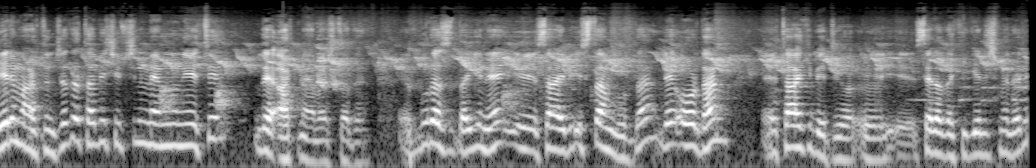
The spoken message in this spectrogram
Verim artınca da tabii çiftçinin memnuniyeti de artmaya başladı. E, Burası da yine e, sahibi İstanbul'da ve oradan e, takip ediyor e, seradaki gelişmeleri.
